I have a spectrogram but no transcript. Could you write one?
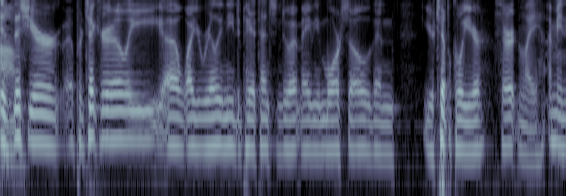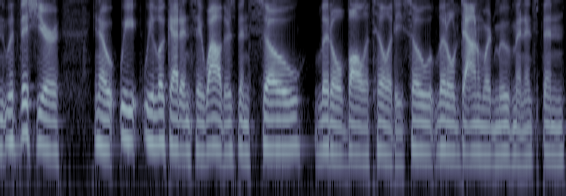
Is um, this year particularly uh, why you really need to pay attention to it? Maybe more so than your typical year? Certainly. I mean, with this year, you know, we, we look at it and say, wow, there's been so little volatility, so little downward movement. It's been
